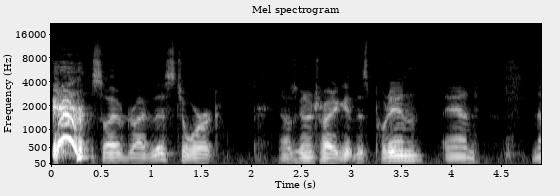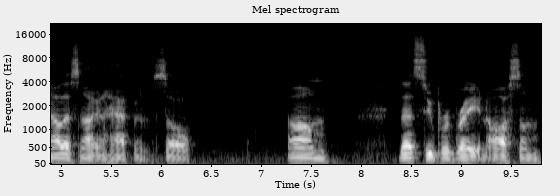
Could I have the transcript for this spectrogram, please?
so I have to drive this to work, and I was going to try to get this put in, and now that's not going to happen. So um, that's super great and awesome.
